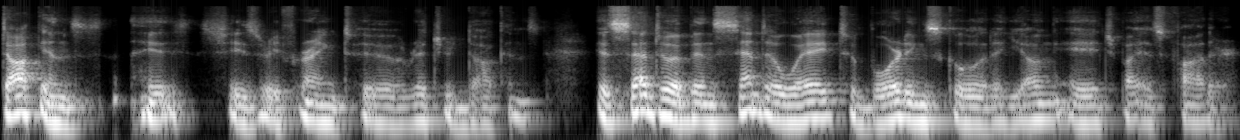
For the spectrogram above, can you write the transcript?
Dawkins, he, she's referring to Richard Dawkins, is said to have been sent away to boarding school at a young age by his father.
